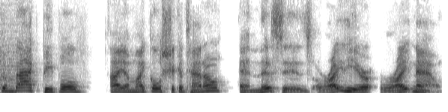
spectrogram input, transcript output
Welcome back, people. I am Michael Shikatano, and this is Right Here, Right Now,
